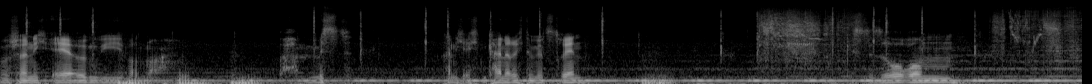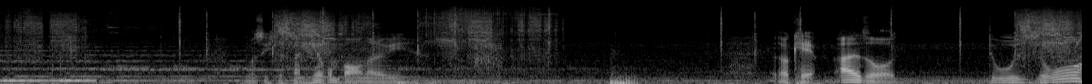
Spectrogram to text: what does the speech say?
Wahrscheinlich eher irgendwie... Warte mal. Ach, Mist. Kann ich echt in keine Richtung jetzt drehen? Kiste so rum. Muss ich das dann hier rumbauen, oder wie? Okay, also. Du so.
